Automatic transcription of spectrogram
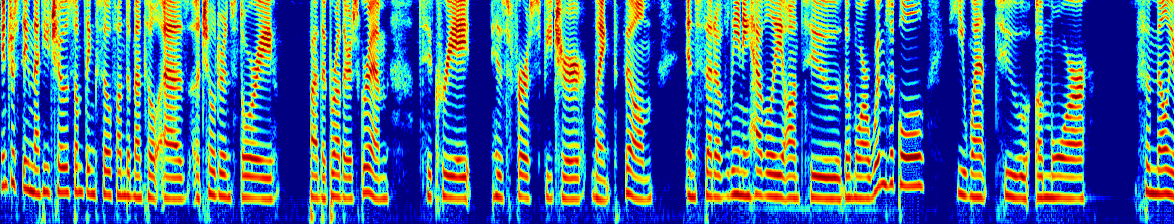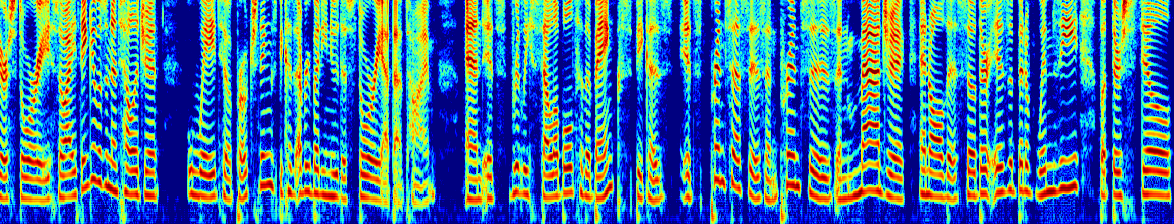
interesting that he chose something so fundamental as a children's story by the Brothers Grimm to create his first feature length film. Instead of leaning heavily onto the more whimsical, he went to a more familiar story. So I think it was an intelligent way to approach things because everybody knew the story at that time. And it's really sellable to the banks because it's princesses and princes and magic and all this. So there is a bit of whimsy, but there's still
